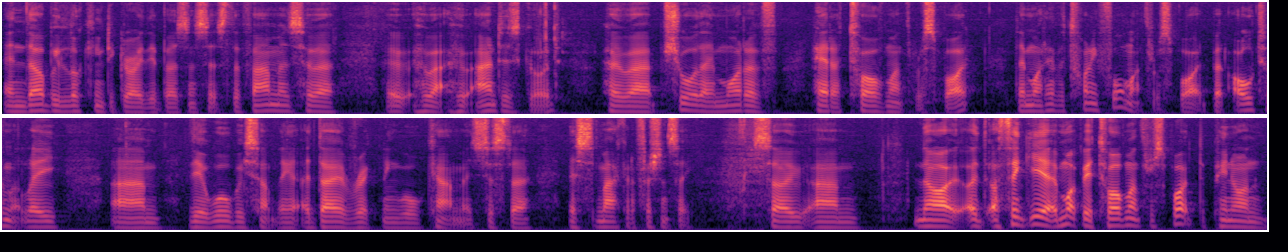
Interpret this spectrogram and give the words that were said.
and they'll be looking to grow their businesses. The farmers who are who who, are, who aren't as good, who are sure they might have had a 12-month respite, they might have a 24-month respite, but ultimately um, there will be something. A day of reckoning will come. It's just a it's market efficiency. So um, no, I, I think yeah, it might be a 12-month respite, depending on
